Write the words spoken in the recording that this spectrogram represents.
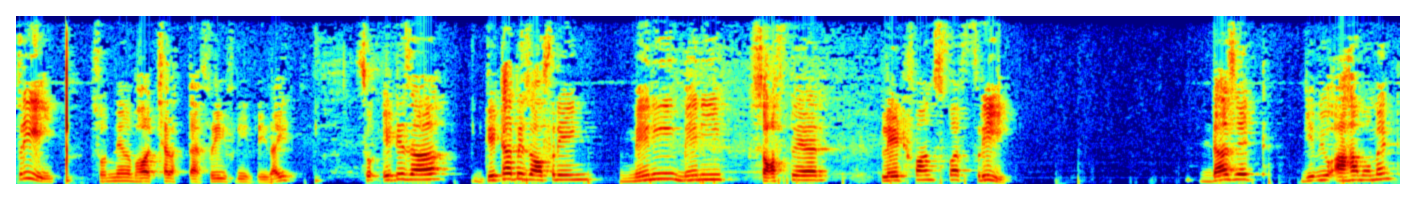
free सुनने में बहुत अच्छा लगता है free free free right so it is a github is offering many many software platforms for free does it give you aha moment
